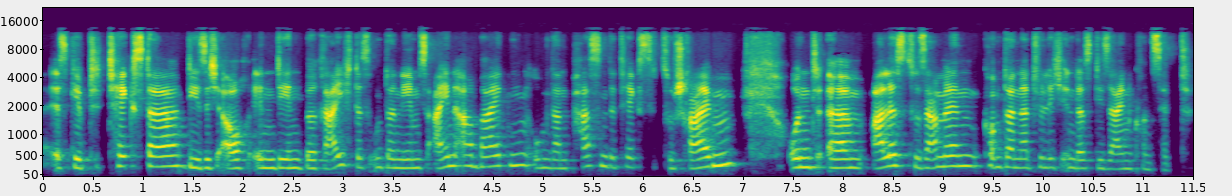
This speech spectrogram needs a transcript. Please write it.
Es gibt Texter, die sich auch in den Bereich des Unternehmens einarbeiten, um dann passende Texte zu schreiben. Und ähm, alles alles zusammen kommt dann natürlich in das Designkonzept.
